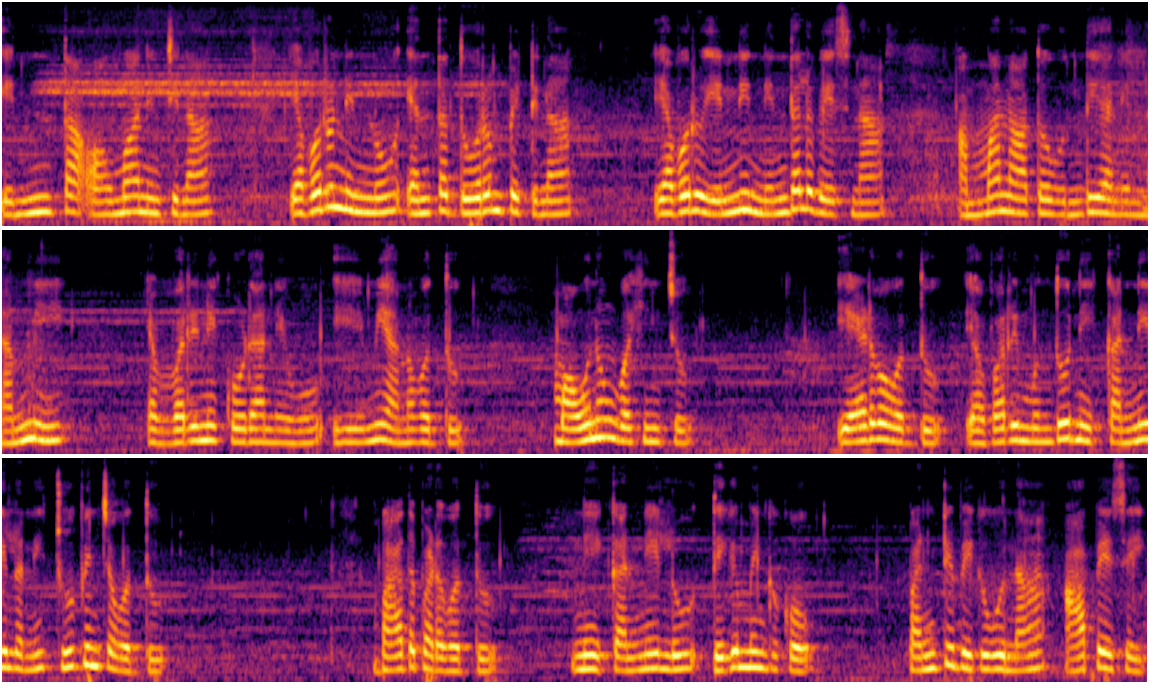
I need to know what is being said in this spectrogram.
ఎంత అవమానించినా ఎవరు నిన్ను ఎంత దూరం పెట్టినా ఎవరు ఎన్ని నిందలు వేసినా అమ్మ నాతో ఉంది అని నమ్మి ఎవరిని కూడా నీవు ఏమీ అనవద్దు. మౌనం వహించు. ఏడవవద్దు. ఎవరి ముందు నీ కన్నీళ్ళని చూపించవద్దు. బాధపడవద్దు. నీ కన్నీళ్ళు దిగమింగుకో. పంటి బిగువున ఆపేసేయి.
